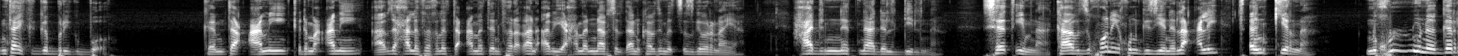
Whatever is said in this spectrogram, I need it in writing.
እንታይ ክገብር ይግብኦ? ከምቲ ዓሚ ቅድሚ ዓሚ ኣብ ዝሓለፈ ክልተ ዓመትን ፈረቓን ኣብዪ ኣሕመድ ናብ ስልጣን ካብ ዝመፅእ ዝገበርና እያ ሓድነትና ደልዲልና ሰጢምና ካብ ዝኾነ ይኹን ግዜ ንላዕሊ ጠንኪርና ንኩሉ ነገር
